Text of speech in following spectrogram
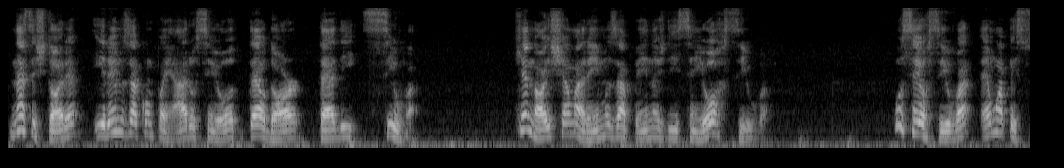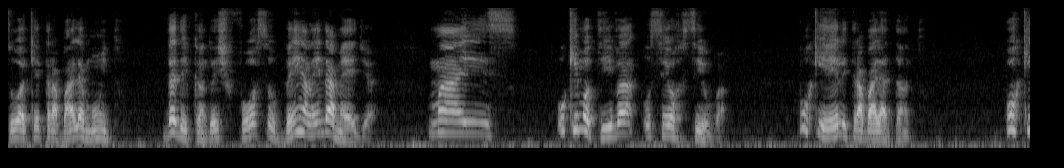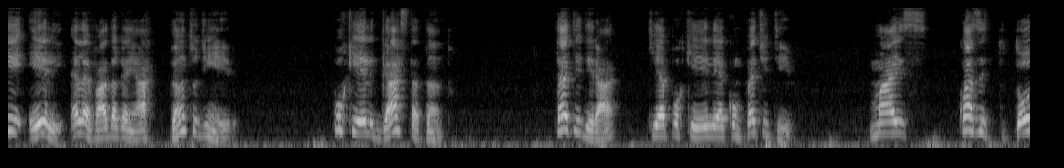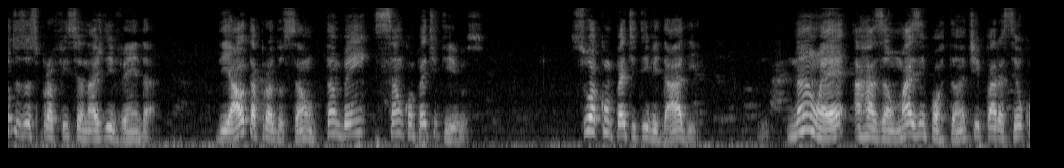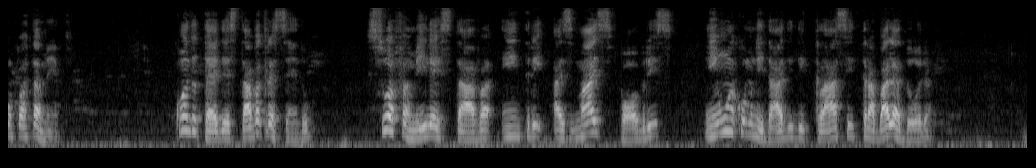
Nessa história, iremos acompanhar o Sr. Theodore Ted Silva, que nós chamaremos apenas de Sr. Silva. O Sr. Silva é uma pessoa que trabalha muito, dedicando esforço bem além da média. Mas o que motiva o Sr. Silva? Por que ele trabalha tanto? Por que ele é levado a ganhar tanto dinheiro? Porque ele gasta tanto? Ted dirá que é porque ele é competitivo. Mas quase todos os profissionais de venda de alta produção também são competitivos. Sua competitividade não é a razão mais importante para seu comportamento. Quando Ted estava crescendo, sua família estava entre as mais pobres em uma comunidade de classe trabalhadora.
